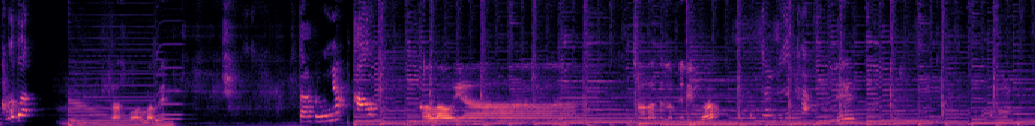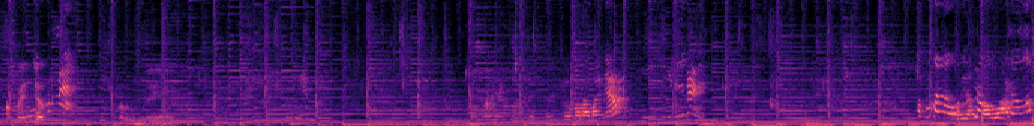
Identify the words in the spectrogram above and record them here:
Coba Hmm, Transformer ya. Taruhnya kau. Kalau yang sana dalamnya di luar, eh Avenger ada dari laba-labanya, Beneran. Aku kalau Oh, yang bawah.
